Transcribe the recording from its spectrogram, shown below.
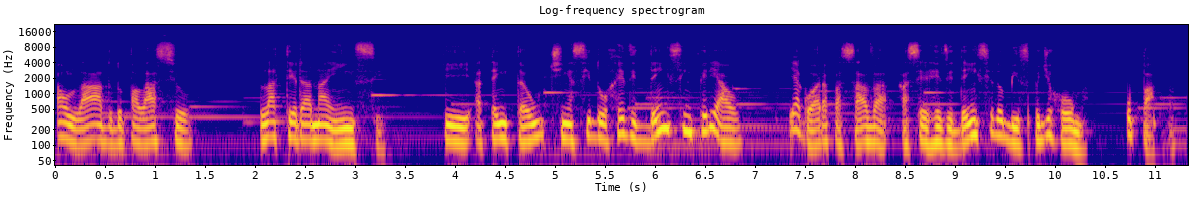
ao lado do Palácio Lateranaense, que até então tinha sido residência imperial e agora passava a ser residência do bispo de Roma, o Papa.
